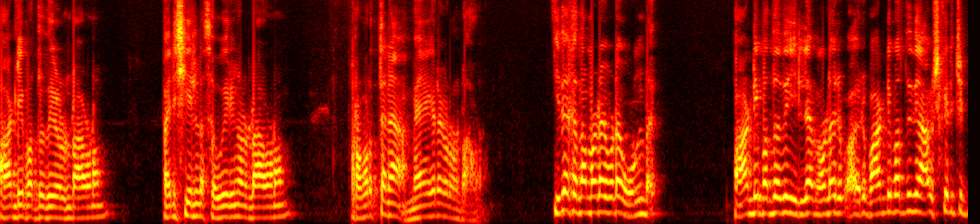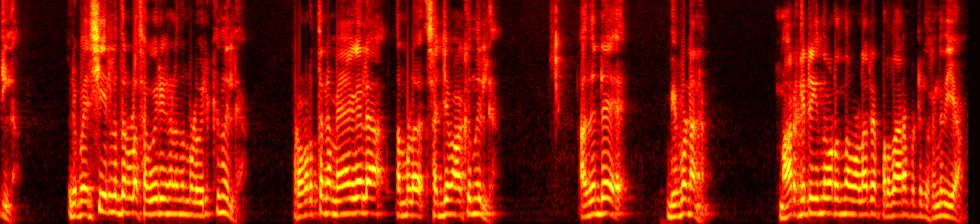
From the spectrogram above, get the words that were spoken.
പാഠ്യപദ്ധതികളുണ്ടാവണം പരിശീലന സൗകര്യങ്ങൾ ഉണ്ടാവണം പ്രവർത്തന മേഖലകളുണ്ടാവണം. ഇതൊക്കെ നമ്മുടെ ഇവിടെ ഉണ്ട്. പാഠ്യപദ്ധതി ഇല്ല നമ്മളൊരു ഒരു പാഠ്യപദ്ധതി ആവിഷ്കരിച്ചിട്ടില്ല. ഒരു പരിശീലനത്തിനുള്ള സൗകര്യങ്ങൾ നമ്മൾ ഒരുക്കുന്നില്ല. പ്രവർത്തന മേഖല നമ്മൾ സജ്ജമാക്കുന്നില്ല. അതിന്റെ വിപണനം മാർക്കറ്റിംഗ് എന്ന് പറയുന്നത് വളരെ പ്രധാനപ്പെട്ട സംഗതിയാണ്.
